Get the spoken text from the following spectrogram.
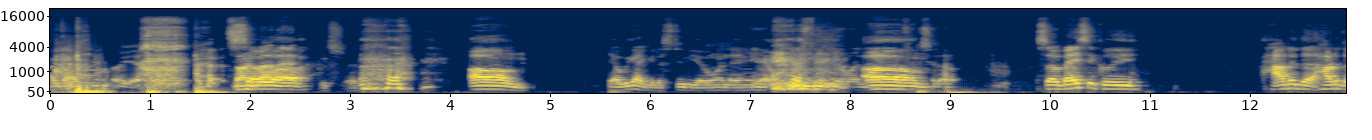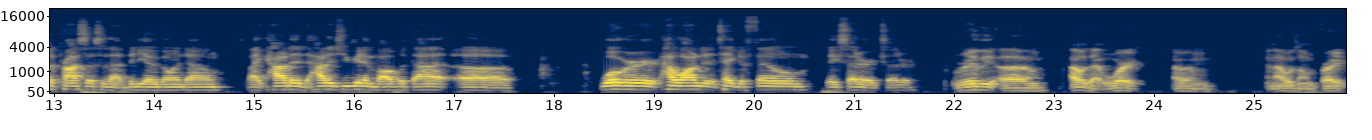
I got you. Oh yeah. Sorry so, about uh, um, yeah, we gotta get a studio one day. Yeah. we're gonna one day. Um, Fix it up. So basically, how did the how did the process of that video going down? Like how did how did you get involved with that? Uh, what were how long did it take to film, et cetera, et cetera? Really, um, I was at work, um, and I was on break,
